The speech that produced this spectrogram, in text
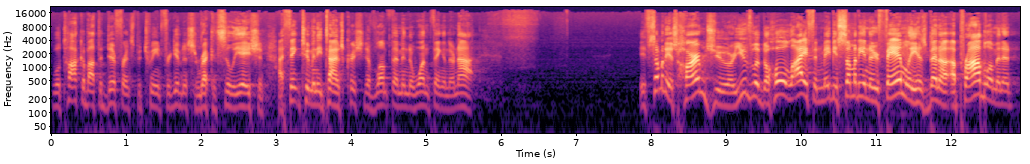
we'll talk about the difference between forgiveness and reconciliation. I think too many times Christians have lumped them into one thing and they're not. If somebody has harmed you, or you've lived a whole life, and maybe somebody in your family has been a, a problem and it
